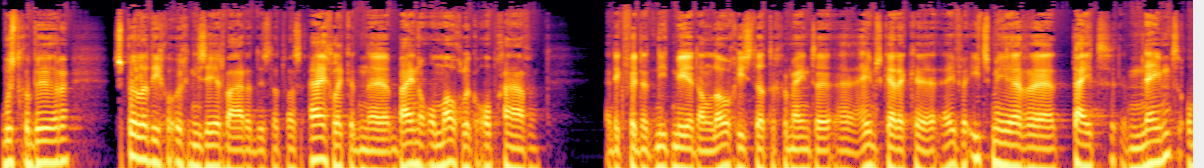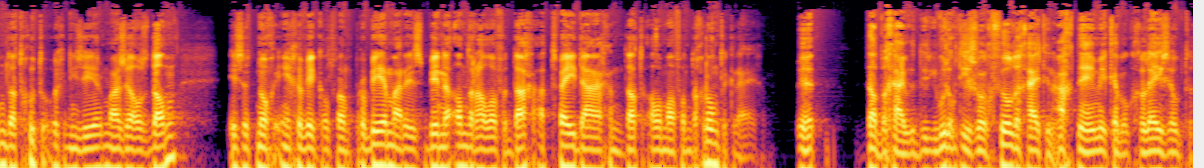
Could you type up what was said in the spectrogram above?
moest gebeuren. Spullen die georganiseerd waren. Dus dat was eigenlijk een bijna onmogelijke opgave. En ik vind het niet meer dan logisch dat de gemeente Heemskerk even iets meer tijd neemt om dat goed te organiseren. Maar zelfs dan is het nog ingewikkeld. Want probeer maar eens binnen anderhalve dag à twee dagen dat allemaal van de grond te krijgen. Ja, dat begrijp ik. Je moet ook die zorgvuldigheid in acht nemen. Ik heb ook gelezen op de,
